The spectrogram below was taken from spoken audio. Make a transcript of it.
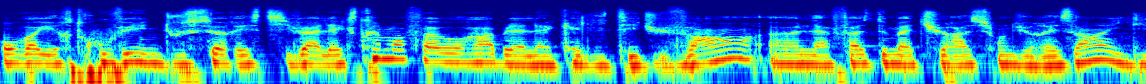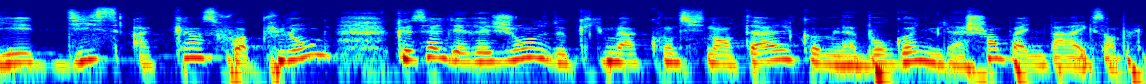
On va y retrouver une douceur estivale extrêmement favorable à la qualité du vin. Euh, la phase de maturation du raisin, il y est 10 à 15 fois plus longue que celle des régions de climat continental comme la Bourgogne ou la Champagne par exemple.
